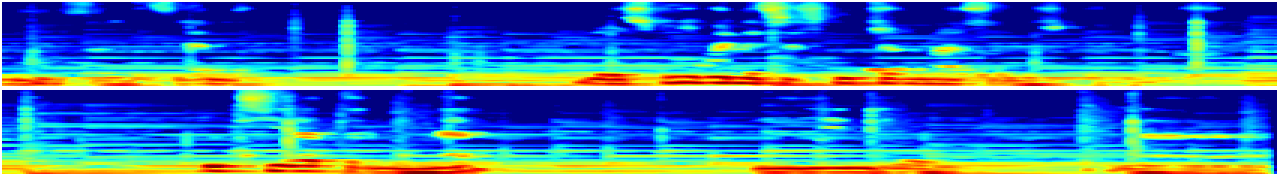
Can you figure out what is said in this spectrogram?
como salesianos. Los jóvenes escuchan más a los jóvenes. Yo quisiera terminar pidiendo la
